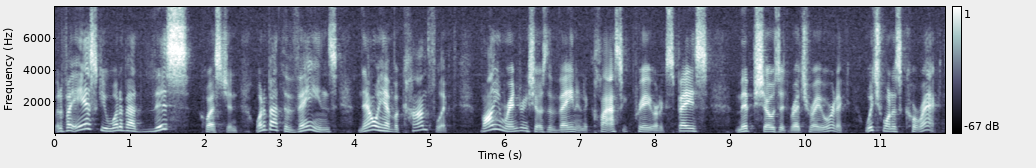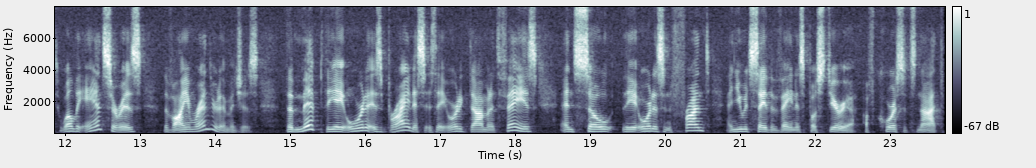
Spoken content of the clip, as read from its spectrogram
But if I ask you, what about this question? What about the veins? Now we have a conflict. Volume rendering shows the vein in a classic preaortic space. MIP shows it retroaortic. Which one is correct? Well, the answer is the volume rendered images. The MIP, the aorta is brightest, is the aortic dominant phase, and so the aorta is in front, and you would say the vein is posterior. Of course, it's not.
